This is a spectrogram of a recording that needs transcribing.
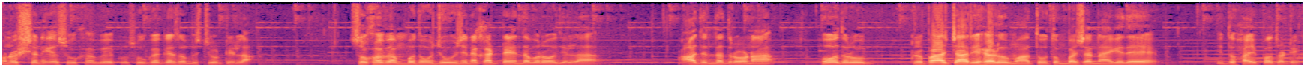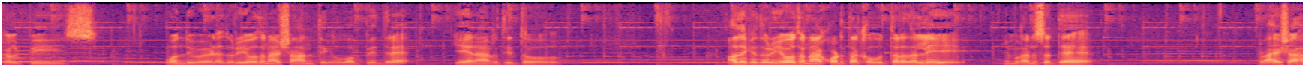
ಮನುಷ್ಯನಿಗೆ ಸುಖ ಬೇಕು. ಸುಖಕ್ಕೆ ಸಬ್ಸ್ಟ್ಯೂಟ್ ಇಲ್ಲ. ಸುಖವೆಂಬುದು ಜೂಜಿನ ಕಟ್ಟೆಯಿಂದ ಬರೋದಿಲ್ಲ. ಆದ್ದರಿಂದ ದ್ರೋಣ, ಹೋದರೂ ಕೃಪಾಚಾರ್ಯ ಹೇಳು ಮಾತು ತುಂಬ ಚೆನ್ನಾಗಿದೆ. ಇದು ಹೈಪೋಥೆಟಿಕಲ್ ಪೀಸ್ ಒಂದು ವೇಳೆ ದುರ್ಯೋಧನ ಶಾಂತಿಗೆ ಒಪ್ಪಿದ್ರೆ ಏನಾಗುತ್ತಿತ್ತು? ಅದಕ್ಕೆ ದುರ್ಯೋಧನ ಕೊಡ್ತಕ್ಕ ಉತ್ತರದಲ್ಲಿ ನಿಮಗನಿಸುತ್ತೆ, ಪ್ರಾಯಶಃ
